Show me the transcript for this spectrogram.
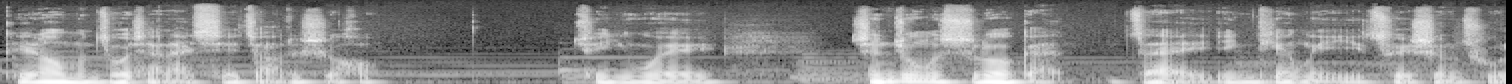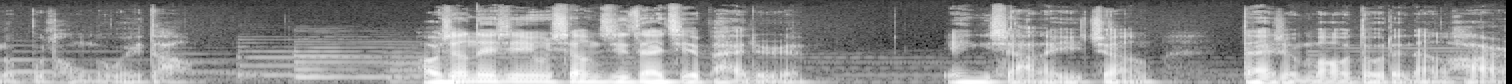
可以让我们坐下来歇脚的时候，却因为沉重的失落感，在阴天里催生出了不同的味道。好像那些用相机在街拍的人，印下了一张戴着毛豆的男孩。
